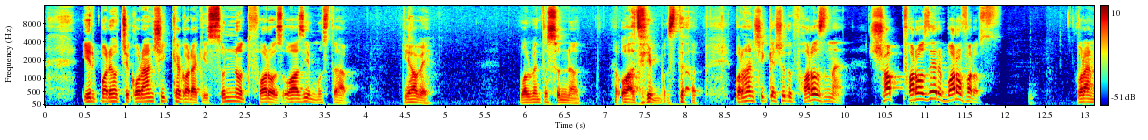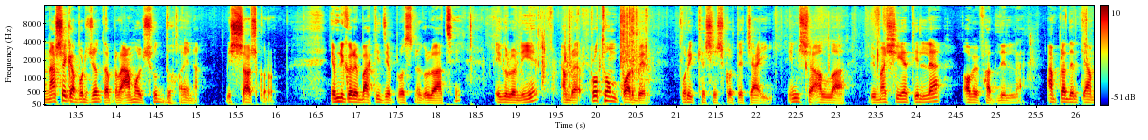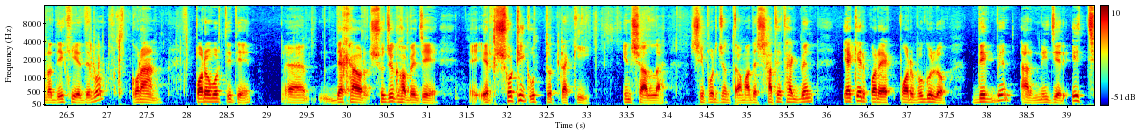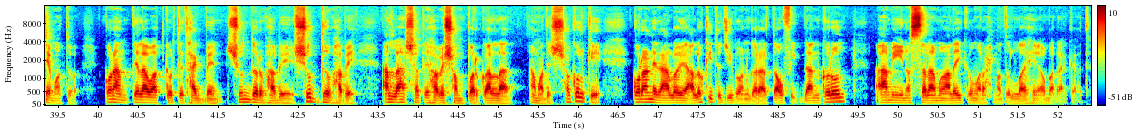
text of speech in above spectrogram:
এরপরে হচ্ছে কোরআন শিক্ষা করা কি? সুন্নত, ফরজ, ওয়াজিব, মুস্তাহাব। কি হবে? বলবেন তো সুন্নত, ওয়াজিব, মুস্তাহাব। কোরআন শিক্ষা শুধু ফরজ না, সব ফরজের বড় ফরজ। কোরআন না শেখা পর্যন্ত আপনার আমল শুদ্ধ হয় না, বিশ্বাস করুন। এমনি করে বাকি যে প্রশ্নগুলো আছে, এগুলো নিয়ে আমরা প্রথম পর্বের পরীক্ষা শেষ করতে চাই ইনশা আল্লাহ বিমাশিয়াতিল্লা অবে ফাদলিল্লাহ। আপনাদেরকে আমরা দেখিয়ে দেব কোরআন। পরবর্তীতে দেখার সুযোগ হবে যে এর সঠিক উত্তরটা কি। ইনশাআল্লাহ সে পর্যন্ত আমাদের সাথে থাকবেন। একের পর এক পর্বগুলো দেখবেন আর নিজের ইচ্ছে মতো কোরআন তেলাওয়াত করতে থাকবেন সুন্দরভাবে, শুদ্ধভাবে। আল্লাহর সাথে হবে সম্পর্ক। আল্লাহ আমাদের সকলকে কোরআনের আলোয় আলোকিত জীবন গড়ার তৌফিক দান করুন। আমিন। আসসালামু আলাইকুম রহমতুল্লাহ আবরাকাত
